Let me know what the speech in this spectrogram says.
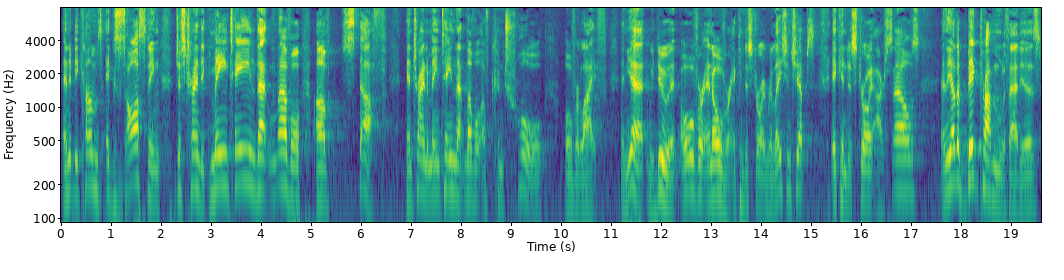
And it becomes exhausting just trying to maintain that level of stuff and trying to maintain that level of control over life. And yet, we do it over and over. It can destroy relationships, it can destroy ourselves. And the other big problem with that is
